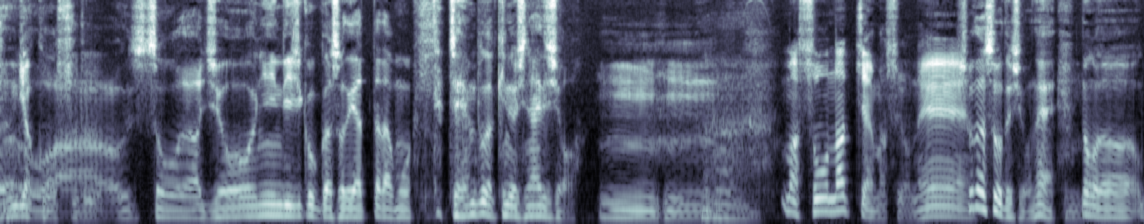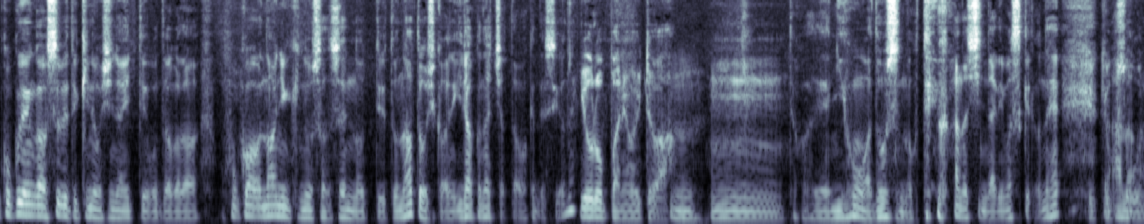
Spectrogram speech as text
侵略をする。そうだ、常任理事国がそれやったらもう全部が機能しないでしょう。うん。うんまあそうなっちゃいますよね。それはそうでしょうね。うん、だから国連がすべて機能しないっていうことだから、他は何機能させんのっていうと NATO しかいなくなっちゃったわけですよね。ヨーロッパにおいては。うん。うんだからね、日本はどうするのっていう話になりますけどね。あの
